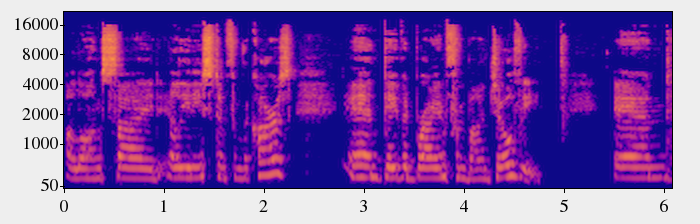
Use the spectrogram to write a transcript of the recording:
alongside Elliot Easton from the Cars and David Bryan from Bon Jovi. And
